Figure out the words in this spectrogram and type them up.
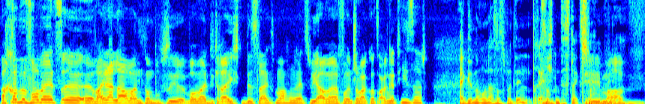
Ach komm, bevor wir jetzt äh, äh, weiterlabern, komm, Pupsi, wollen wir die drei echten Dislikes machen jetzt? Wir haben ja vorhin schon mal kurz angeteasert. Ja, genau. Lass uns mit den drei echten Dislikes Thema machen.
